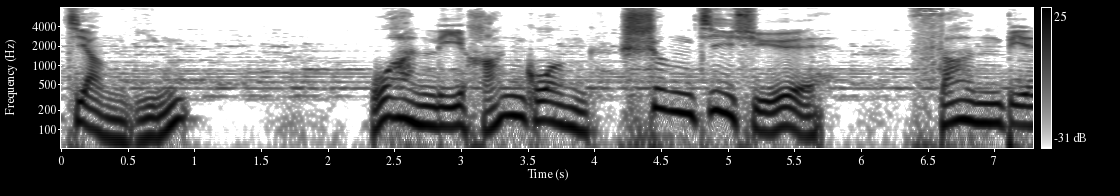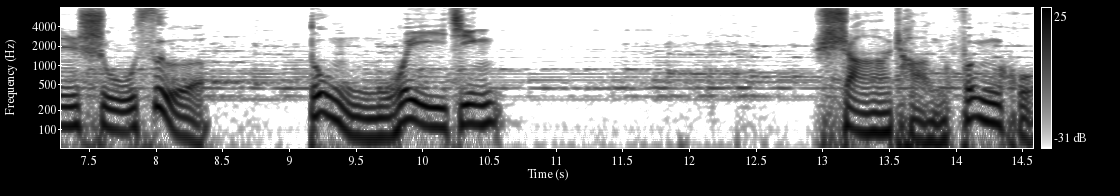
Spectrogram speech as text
将营。万里寒光生积雪，三边曙色动危惊。沙场烽火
